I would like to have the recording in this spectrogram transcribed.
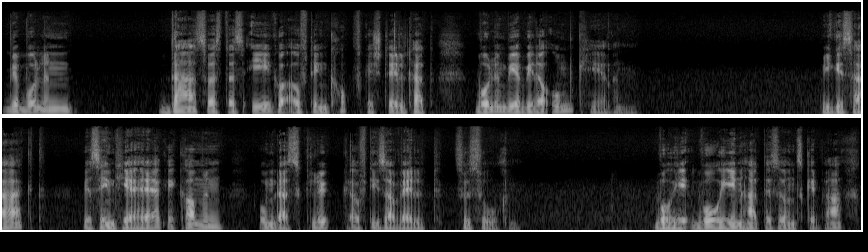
wir wollen das, was das Ego auf den Kopf gestellt hat, wollen wir wieder umkehren. Wie gesagt, wir sind hierher gekommen, um das Glück auf dieser Welt zu suchen. Wohin hat es uns gebracht?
